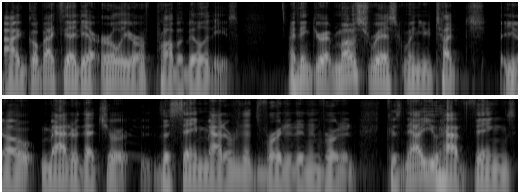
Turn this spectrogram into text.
I go back to the idea earlier of probabilities. I think you're at most risk when you touch, you know, matter that's your the same matter that's verted and inverted, because now you have things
